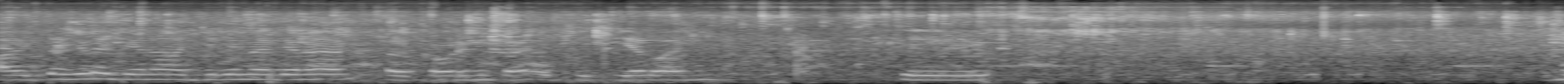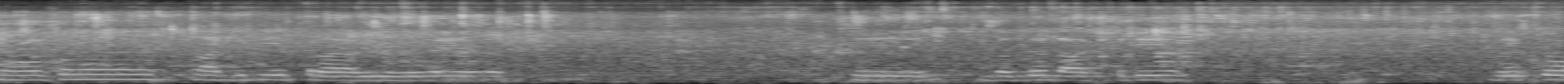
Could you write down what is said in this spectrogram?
ਅੱਜ ਦਾ ਜਿਹੜਾ ਦਿਨ ਅੱਜ ਦੇ ਮੈਂ ਦਿਨ ਰਿਕਾਰਡਿੰਗ ਕੀਤੀ ਆ ਬਾਅਦ ਨੂੰ ਤੇ ਮੌਸਮ ਅੱਜ ਦੀ ਖਰਾਬੀ ਹੋ ਗਈ ਹੈ। ਤੇ ਬੱਦਲ ਲੱਗ ਗਏ ਦੇਖੋ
